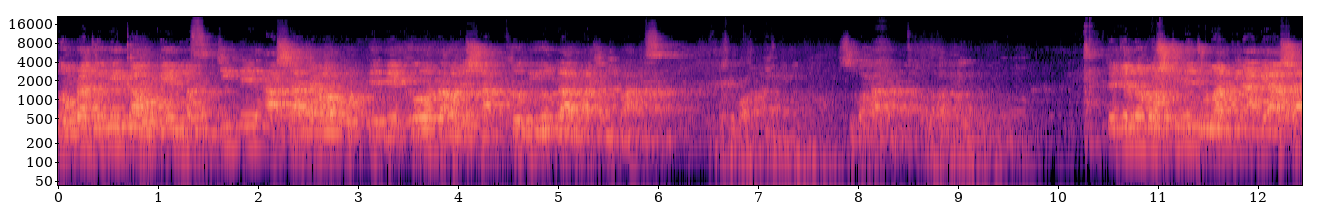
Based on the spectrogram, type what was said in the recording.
তোমরা যদি কাউকে মসজিদে আসা যাওয়া করতে দেখো, তাহলে সাক্ষ্য দিও তার মাঝে ঈমান আছে। সেজন্য মসজিদে জুমার দিন আগে আসা,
